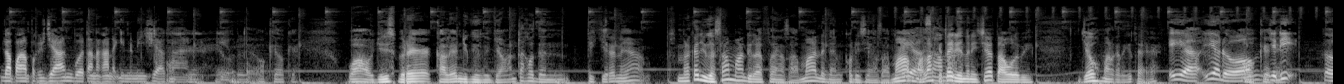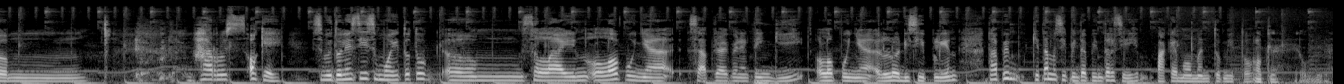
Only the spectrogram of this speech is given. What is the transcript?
lapangan pekerjaan buat anak-anak Indonesia kan Oke, ya gitu. udah, oke oke. Wow, jadi sebenarnya kalian juga jangan takut dan pikirannya mereka juga sama di level yang sama dengan kondisi yang sama. Iya, Malah sama. kita di Indonesia tahu lebih jauh market kita ya. Iya, iya dong. Oke. Jadi em, harus oke. Sebetulnya sih semua itu tuh em, selain lo punya self drive yang tinggi, lo punya lo disiplin, tapi kita masih pinter-pinter sih pakai momentum itu. Oke, ya udah.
